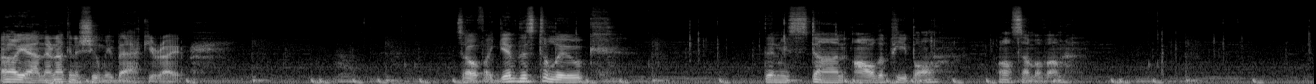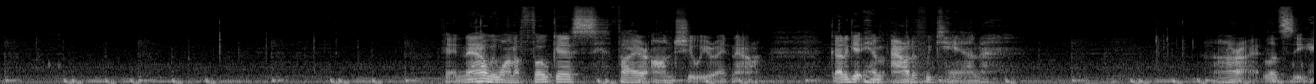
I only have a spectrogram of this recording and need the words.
Oh yeah, and they're not going to shoot me back, you're right. So if I give this to Luke, then we stun all the people. Well, some of them. Okay, now we want to focus fire on Chewie right now. Got to get him out if we can. Alright, let's see.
